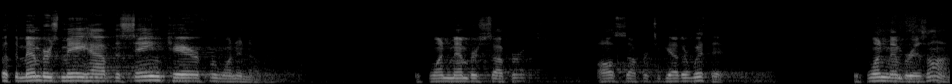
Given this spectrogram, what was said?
but the members may have the same care for one another. If one member suffers, all suffer together with it. If one member is honored,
